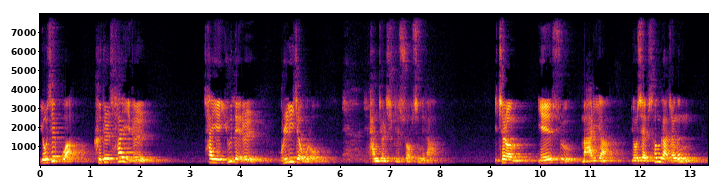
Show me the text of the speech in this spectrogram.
요셉과 그들 사이를 사이의 유대를 물리적으로 단절시킬 수 없습니다. 이처럼 예수, 마리아, 요셉 성가정은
